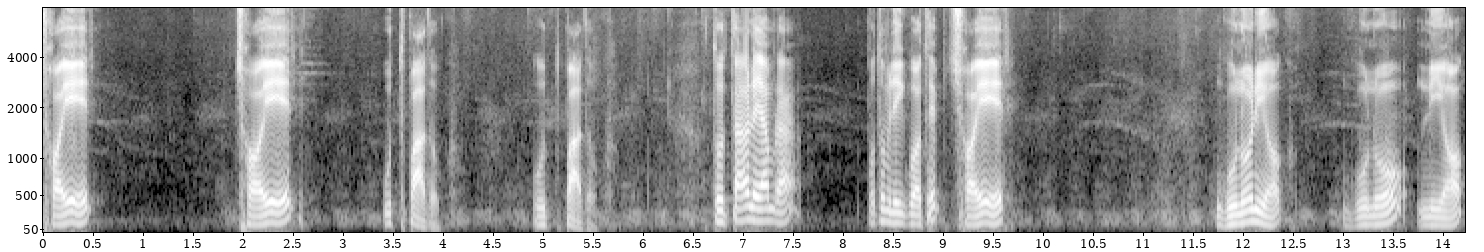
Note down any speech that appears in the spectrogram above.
ছয়ের ছয়ের উৎপাদক উৎপাদক। তো তাহলে আমরা প্রথমে লিখব, অতএব ছয়ের গুণনীয়ক গুণনীয়ক,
